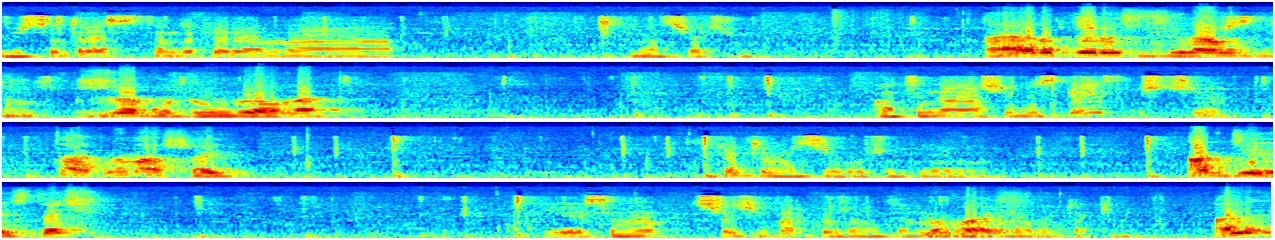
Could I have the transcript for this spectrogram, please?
Wiesz co, teraz jestem dopiero na... na trzecim. A ja dopiero ścinam drzewo dżunglowe. A ty na naszej wyspie jesteś, czy... Tak, na naszej. Skąd ty masz drzewo dżunglowe? A gdzie jesteś? Jestem na trzecim parkurze, na tym No właśnie. takim. Ale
